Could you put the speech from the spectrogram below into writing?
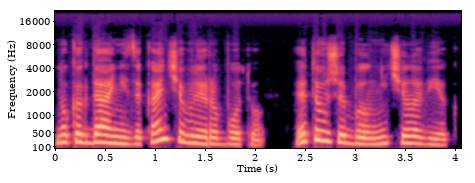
но когда они заканчивали работу, это уже был не человек.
